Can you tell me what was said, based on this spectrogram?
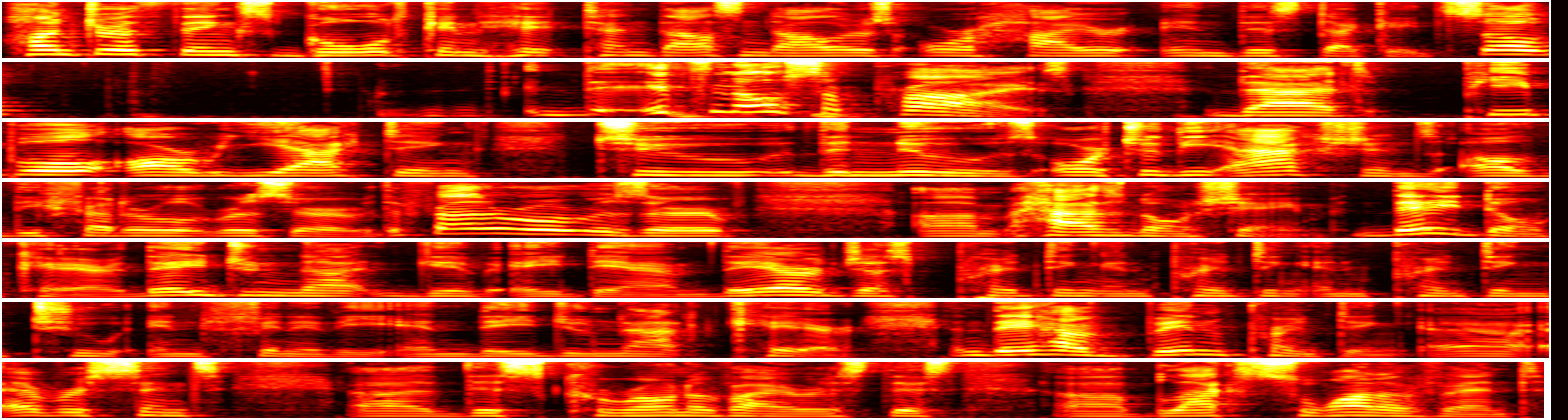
Hunter thinks gold can hit $10,000 or higher in this decade. So, it's no surprise that people are reacting to the news or to the actions of the Federal Reserve. The Federal Reserve um, has no shame. They don't care. They do not give a damn. They are just printing and printing and printing to infinity, and they do not care. And they have been printing uh, ever since uh, this coronavirus, this uh, Black Swan event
